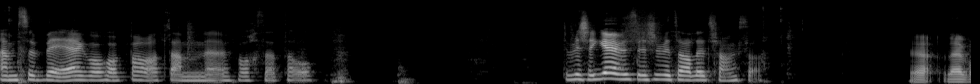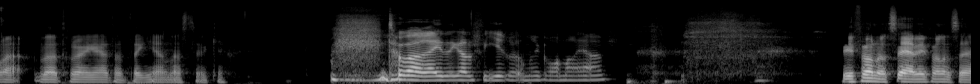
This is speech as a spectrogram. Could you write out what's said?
MCB jeg, og håper at den eh, fortsetter opp. Det blir ikke gøy hvis ikke vi tar litt sjanser. Ja, det er bra. Da tror jeg jeg har tatt deg igjen neste uke. da har jeg deg sikkert 400 kroner igjen. Vi får nå se, vi får nå se.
